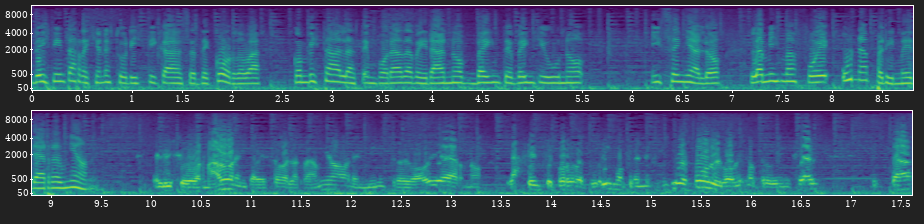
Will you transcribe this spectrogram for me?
de distintas regiones turísticas de Córdoba, con vista a la temporada verano 2021 y señaló, la misma fue una primera reunión el vicegobernador encabezaba la reunión, el ministro de Gobierno, la de Córdoba de Turismo, pero en definitiva todo el gobierno provincial está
